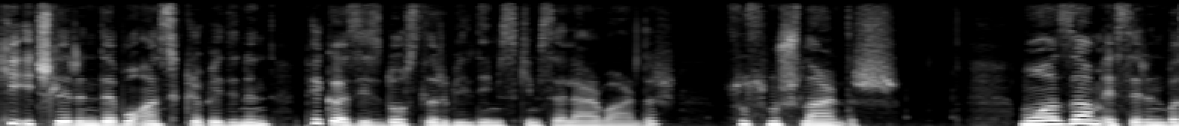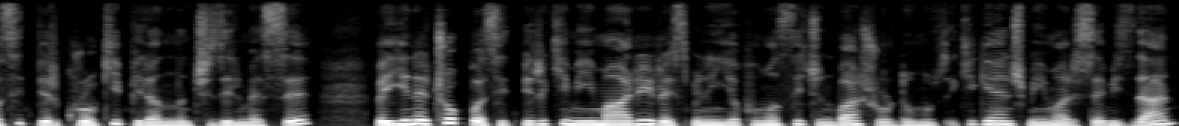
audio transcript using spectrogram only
Ki içlerinde bu ansiklopedinin pek aziz dostları bildiğimiz kimseler vardır. Susmuşlardır. Muazzam eserin basit bir kroki planının çizilmesi ve yine çok basit bir iki mimari resminin yapılması için başvurduğumuz iki genç mimar ise bizden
